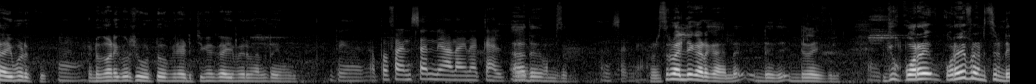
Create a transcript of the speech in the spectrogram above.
ടൈം എടുക്കും. രണ്ട് മണിക്കൂർ ഷൂട്ടും പിന്നെ എഡിറ്റിംഗ് ഒക്കെ കഴിയുമ്പോൾ നല്ല ടൈം എടുക്കും. അപ്പോൾ ഫ്രണ്ട്സ് തന്നെയാണ് അതിനൊക്കെ ഹെൽപ്പ് അതെ ഫ്രണ്ട്സ് ഫ്രണ്ട്സ് വലിയ കിടക്കാറില്ല എന്റെ എന്റെ ലൈഫിൽ എനിക്ക് കുറേ കുറേ ഫ്രണ്ട്സ് ഉണ്ട്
